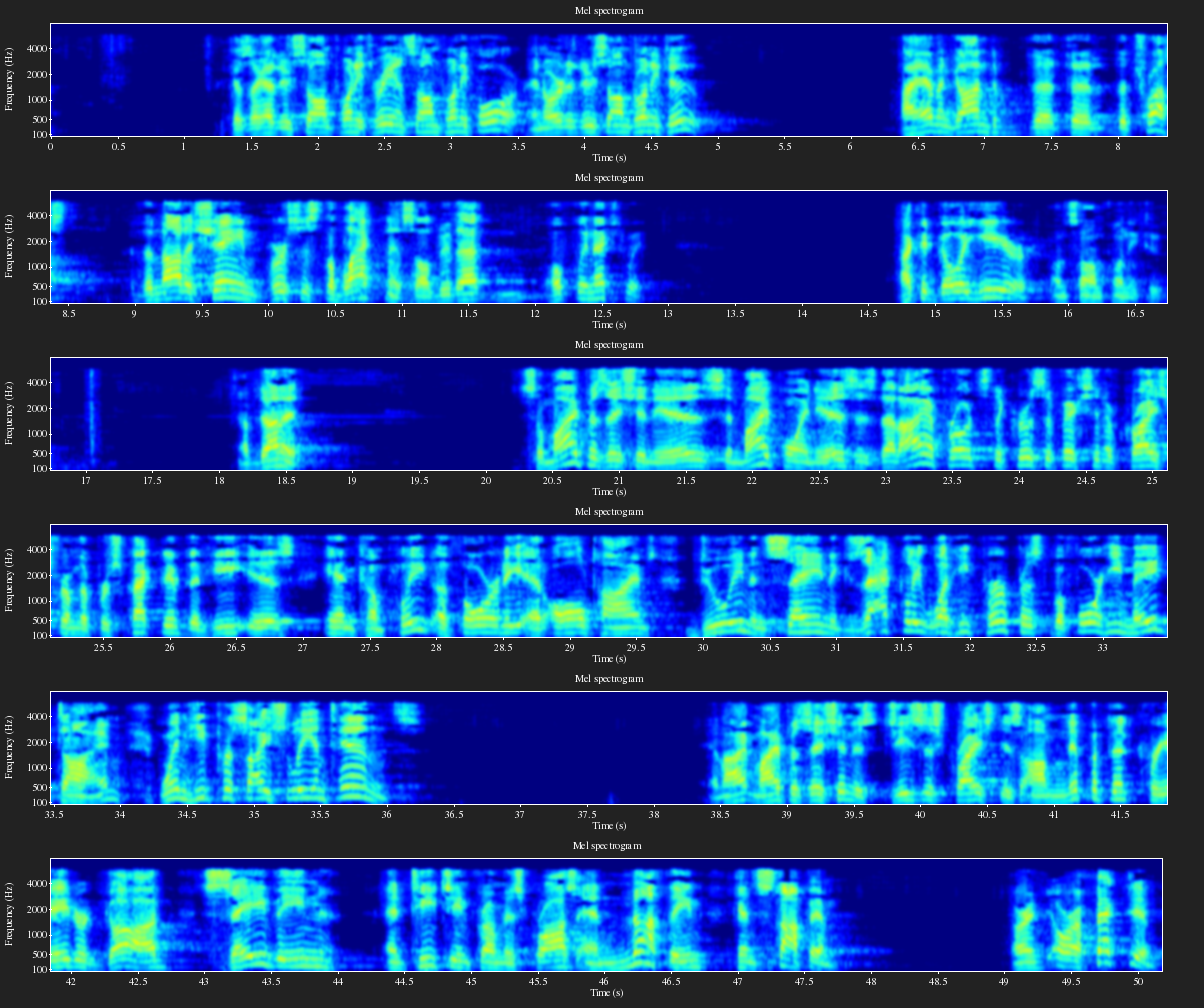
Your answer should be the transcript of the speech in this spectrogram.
Because I gotta do Psalm 23 and Psalm 24 in order to do Psalm 22. I haven't gone to the, to the trust, the not ashamed versus the blackness. I'll do that hopefully next week. I could go a year on Psalm 22. I've done it. So my position is, and my point is, is that I approach the crucifixion of Christ from the perspective that He is in complete authority at all times, doing and saying exactly what He purposed before He made time, when He precisely intends. And I, my position is Jesus Christ is omnipotent creator God, saving and teaching from his cross and nothing can stop him or, or affect him.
